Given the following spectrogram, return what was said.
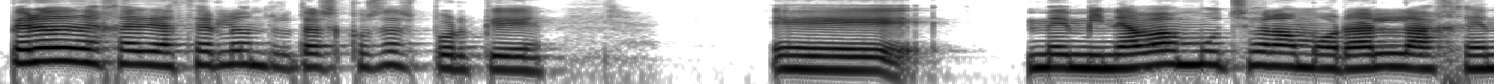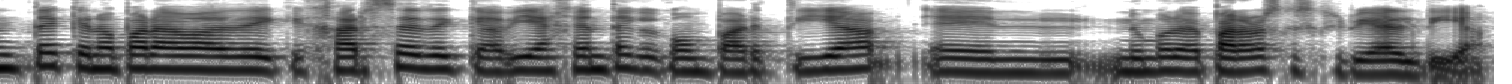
pero dejé de hacerlo entre otras cosas porque... Eh, me minaba mucho la moral la gente que no paraba de quejarse de que había gente que compartía el número de palabras que escribía al día.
